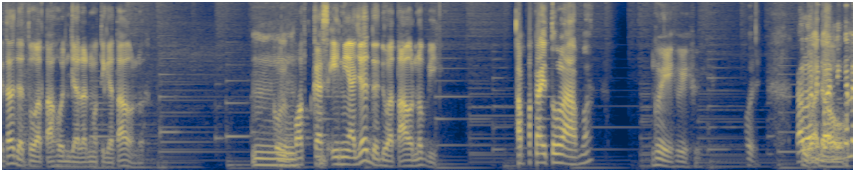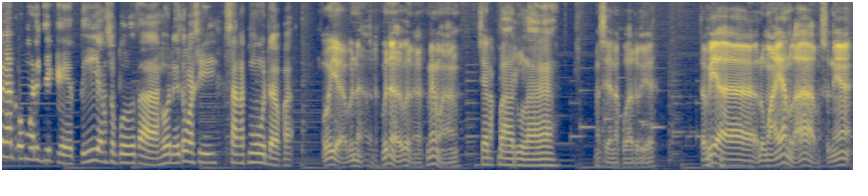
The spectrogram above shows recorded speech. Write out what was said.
kita udah tua tahun jalan mau tiga tahun loh. Hmm. Podcast ini aja udah dua tahun lebih. Apakah itu lama? Wih, wih, wih. Kalau dibandingkan dengan umur JKT yang 10 tahun itu masih sangat muda pak. Oh iya benar, benar, benar. Memang Masih anak baru lah. masih anak baru ya. Tapi ya lumayan lah, maksudnya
